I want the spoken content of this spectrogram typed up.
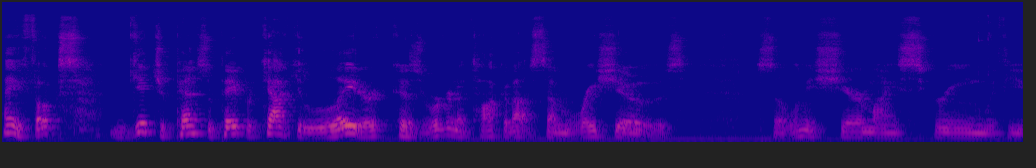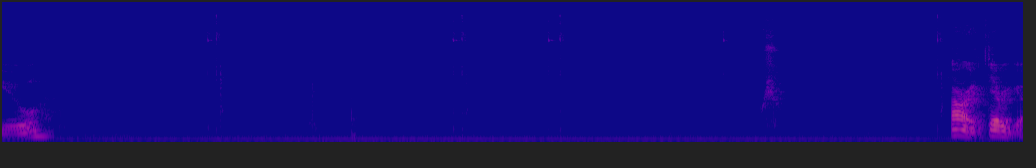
Hey folks, get your pencil paper calculator because we're going to talk about some ratios. So let me share my screen with you. All right, there we go.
